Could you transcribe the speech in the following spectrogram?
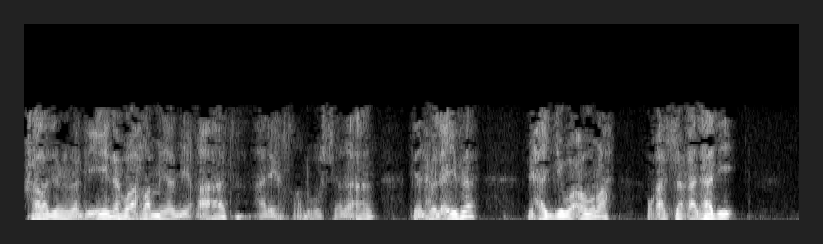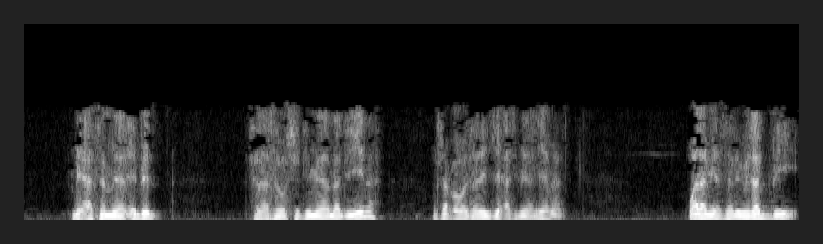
خرج من المدينة وأحرم من الميقات عليه الصلاة والسلام في الحليفة بحج وعمرة وقد ساق الهدي مئة من الإبل ثلاثة وست من المدينة وسبعة وثلاثين جاءت من اليمن. ولم يزل يلبي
